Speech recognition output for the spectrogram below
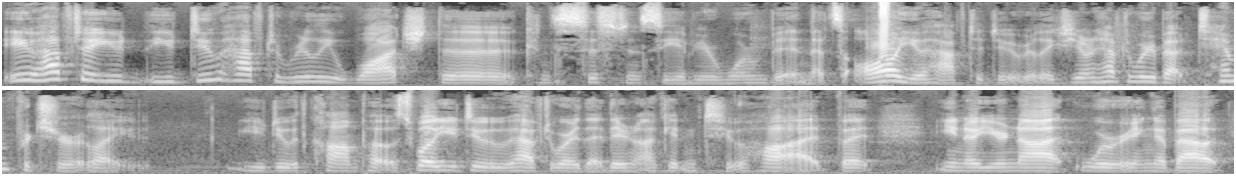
You have to, you you do have to really watch the consistency of your worm bin. That's all you have to do, really because you don't have to worry about temperature like you do with compost. Well, you do have to worry that they're not getting too hot, but you know you're not worrying about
